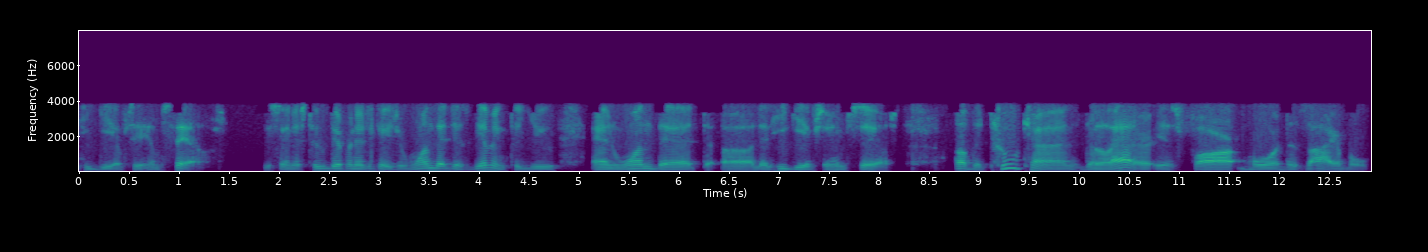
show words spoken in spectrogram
he gives to himself. He's saying there's two different educations, one that is giving to you and one that uh, that he gives to himself. Of the two kinds, the latter is far more desirable.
